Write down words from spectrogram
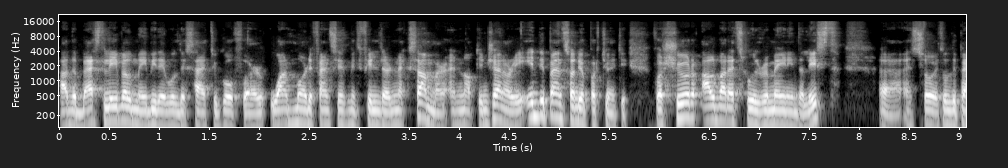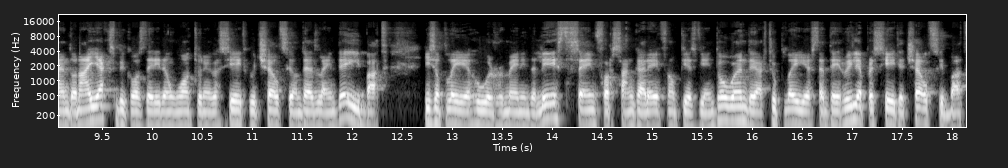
at the best level, maybe they will decide to go for one more defensive midfielder next summer and not in January. It depends on the opportunity. For sure, Alvarez will remain in the list. Uh, and so it will depend on Ajax because they didn't want to negotiate with Chelsea on deadline day, but he's a player who will remain in the list. Same for Sangaré from PSV Eindhoven. They are two players that they really appreciated Chelsea, but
